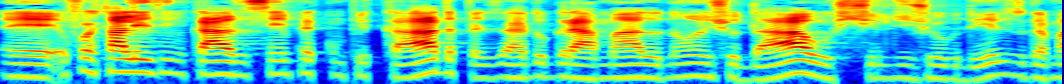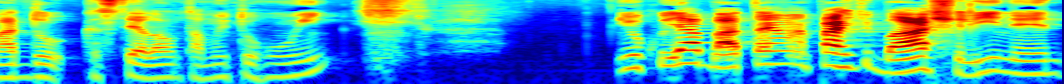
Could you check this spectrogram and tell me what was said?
É, o Fortaleza em casa sempre é complicado, apesar do gramado não ajudar o estilo de jogo deles. O gramado do Castelão está muito ruim. E o Cuiabá está na parte de baixo ali, né?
